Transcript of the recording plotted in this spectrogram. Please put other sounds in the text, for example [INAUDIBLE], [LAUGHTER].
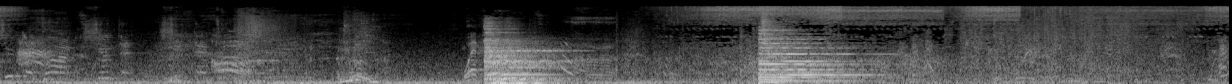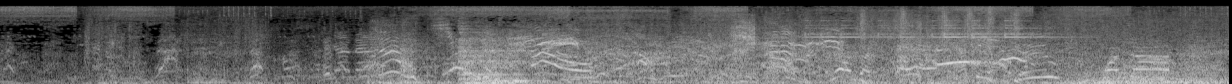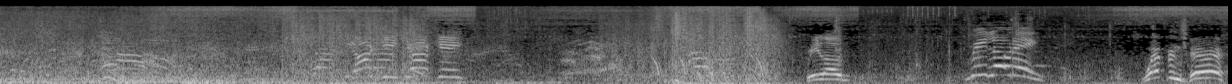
Shoot that car! Shoot that! Shoot that car! Weapon. Jockey! Jockey! Reload. Reloading! Weapons here!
